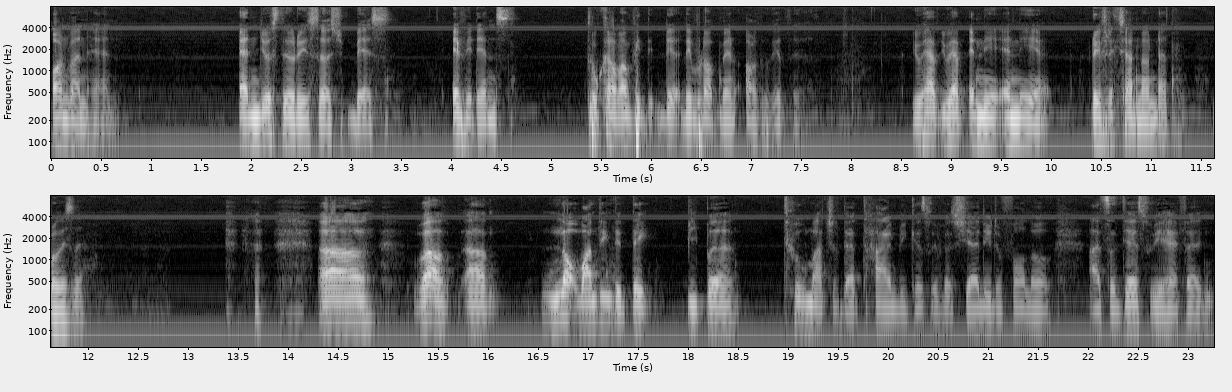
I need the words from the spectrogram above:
on one hand and use the research-based evidence to come up with the development altogether. You have you have any any reflection on that, Professor? Uh, well, um, not wanting to take people too much of their time because we have a schedule to follow, I suggest we have an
